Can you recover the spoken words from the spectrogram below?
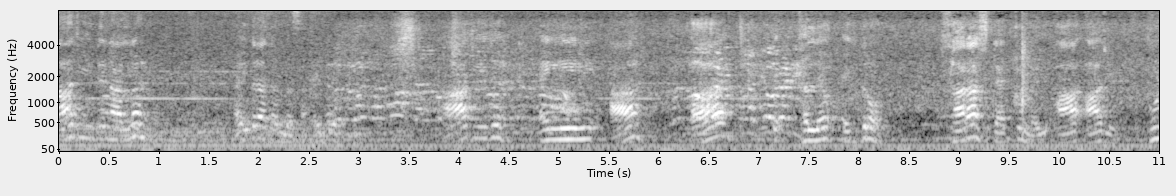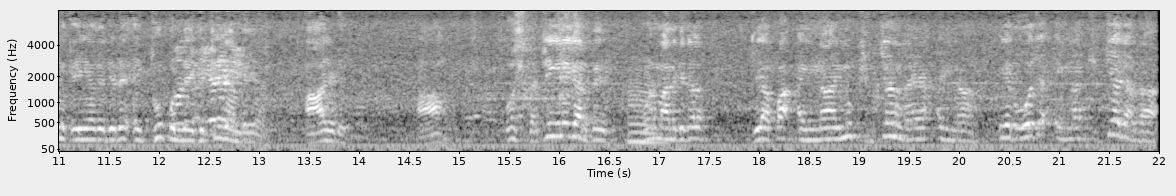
ਆ ਚੀਜ਼ ਦੇ ਨਾਲ ਨਾ ਇਧਰ ਆ ਤੁਹਾਨੂੰ ਦੱਸਾਂ ਇਧਰ। ਆ ਚੀਜ਼ ਇੰਨੀ ਇੰਨੀ ਆ ਆ। ਤੇ ਥੱਲੇ ਇਧਰੋਂ ਸਾਰਾ ਸਟੈਚ ਹੁੰਦਾ ਜੀ ਆ ਆ ਜੀ। ਹੁਣ ਕਈਆਂ ਦੇ ਜਿਹੜੇ ਇੱਥੋਂ ਪੁੱਲੇ ਖਿੱਚੇ ਜਾਂਦੇ ਆ ਆ ਜਿਹੜੇ ਆ ਉਹ ਸਟੈਚਿੰਗ ਨਹੀਂ ਕਰਦੇ। ਹੁਣ ਮੰਨ ਕੇ ਚੱਲ ਜੇ ਆਪਾਂ ਇੰਨਾ ਇਹਨੂੰ ਖਿੱਚਣ ਦਾ ਆ ਇੰਨਾ ਇਹ ਰੋਜ਼ ਇੰਨਾ ਖਿੱਚਿਆ ਜਾਂਦਾ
